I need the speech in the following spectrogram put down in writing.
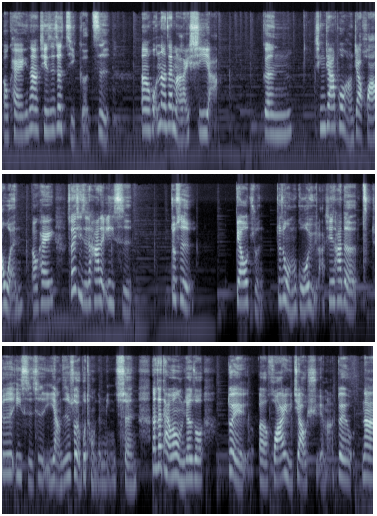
OK，那其实这几个字，嗯，那在马来西亚。跟新加坡好像叫华文，OK，所以其实它的意思就是标准，就是我们国语啦。其实它的就是意思是一样，只是说有不同的名称。那在台湾我们叫做对呃华语教学嘛，对。那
